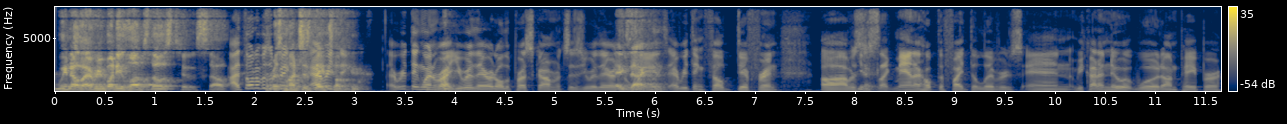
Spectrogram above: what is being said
we know everybody loves those two. So I thought it was as big, much as everything. Talk- everything went right. You were there at all the press conferences. You were there at exactly. the weigh-ins. Everything felt different. Uh, I was yeah. just like, man, I hope the fight delivers, and we kind of knew it would on paper.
